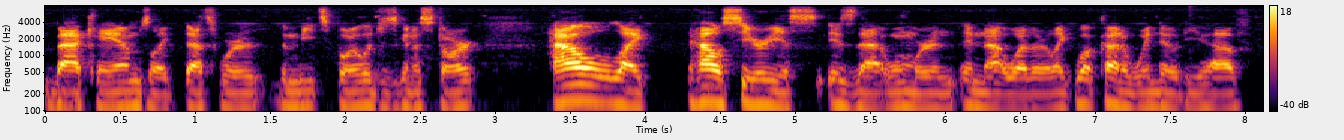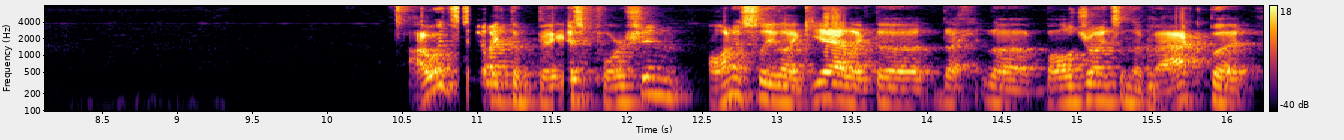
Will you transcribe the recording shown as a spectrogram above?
back hams, like that's where the meat spoilage is to start. How like how serious is that when we're in, in that weather? Like, what kind of window do you have? I would say like the biggest portion, honestly, like yeah, like the the, the ball joints in the back, but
